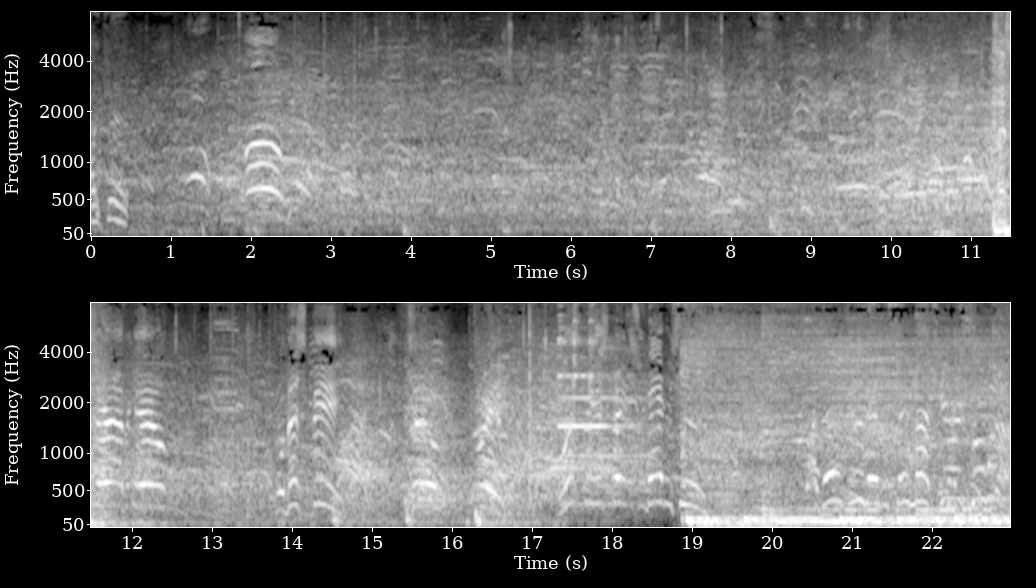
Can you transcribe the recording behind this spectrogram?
I can't. Abigail, will this be two, three? Will this be as great Survivor Series? I don't do that the same match. Here is the winner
